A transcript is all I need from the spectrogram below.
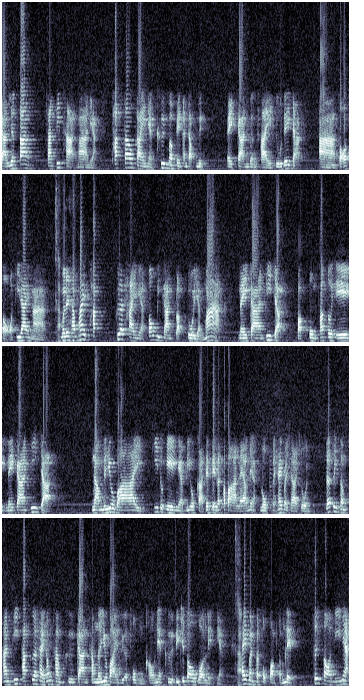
การเลือกตั้งครั้งที่ผ่านมาเนี่ยพรรคก้าวไกลเนี่ยขึ้นมาเป็นอันดับหนึ่งในการเมืองไทยดูได้จาก อ่าสสที่ได้มา ครับ มันเลยทำให้พรรคเพื่อไทยเนี่ยต้องมีการปรับตัวอย่างมาก ในการที่จะปรับปรุงพรรคตัวเอง ในการที่จะนำนโยบายที่ตัวเองเนี่ยมีโอกาสได้เป็นรัฐบาลแล้วเนี่ยลงไปให้ประชาชน และสิ่งสำคัญที่พรรคเพื่อไทยต้องทำคือการทำนโยบายเรือธงของเขาเนี่ยคือดิจิ t a ลวอลเล็ตเนี่ย ครับ ให้มันประสบความสำเร็จ ซึ่งตอนนี้เนี่ย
